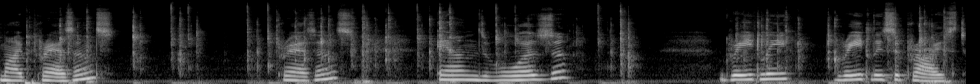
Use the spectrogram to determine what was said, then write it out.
my presents, presents, and was greatly, greatly surprised.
